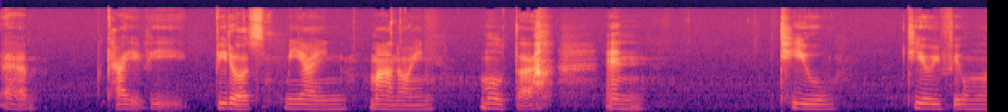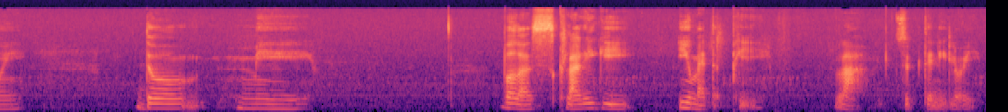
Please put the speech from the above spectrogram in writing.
uh, um, kai vi vidos miain manoin multa en tiu tiui filmoi do mi volas clarigi iomete pri la subteniloi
